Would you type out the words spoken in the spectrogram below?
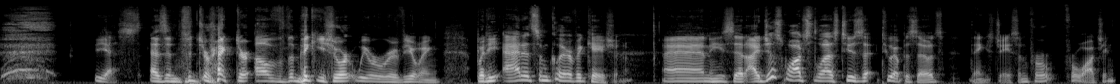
Yes, as in the director of the Mickey short we were reviewing, but he added some clarification. And he said, "I just watched the last two two episodes. Thanks, Jason, for for watching.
